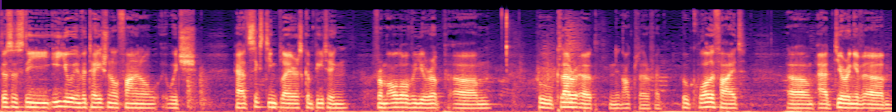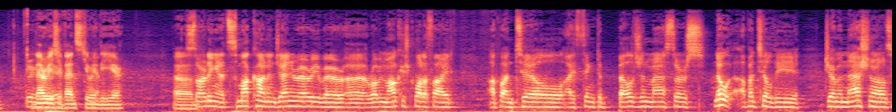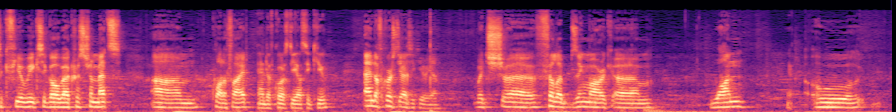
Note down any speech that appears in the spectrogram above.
this is the EU Invitational Final, which had 16 players competing from all over Europe, um, who clar- uh, not clarified, who qualified um, at during um, During various events during Yeah. the year. Um, Starting at SmogCon in January, where uh, Robin Maukish qualified, up until I think the Belgian Masters. No, up until the German Nationals a few weeks ago, where Christian Metz um, qualified, and of course the LCQ. and of course the LCQ, yeah, which uh, Philip Zingmark um, won, Yeah. who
